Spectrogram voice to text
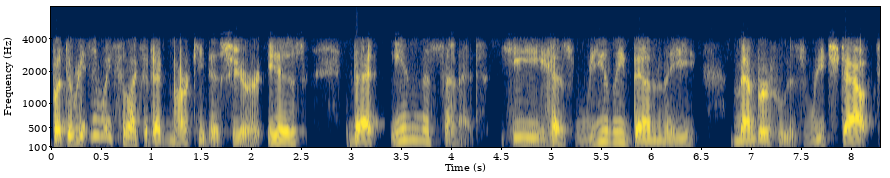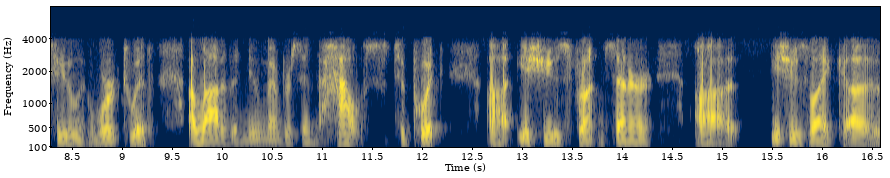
But the reason we selected Ed Markey this year is that in the Senate he has really been the member who has reached out to and worked with a lot of the new members in the House to put uh, issues front and center, uh, issues like uh,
